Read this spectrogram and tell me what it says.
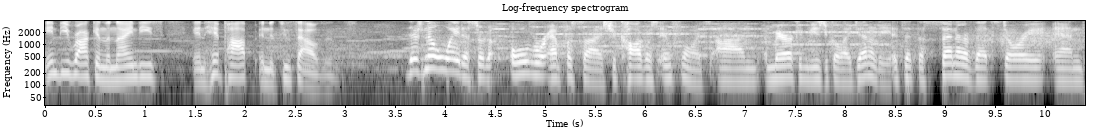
indie rock in the 90s, and hip hop in the 2000s there's no way to sort of overemphasize Chicago's influence on American musical identity. It's at the center of that story, and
